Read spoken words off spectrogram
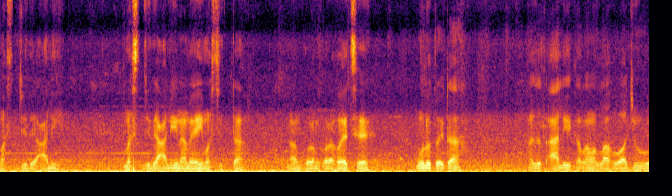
মসজিদে আলী মসজিদে আলী নামে এই মসজিদটা নামকরণ করা হয়েছে। মূলত এটা হজরত আলী কালাম আল্লাহ আজহু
